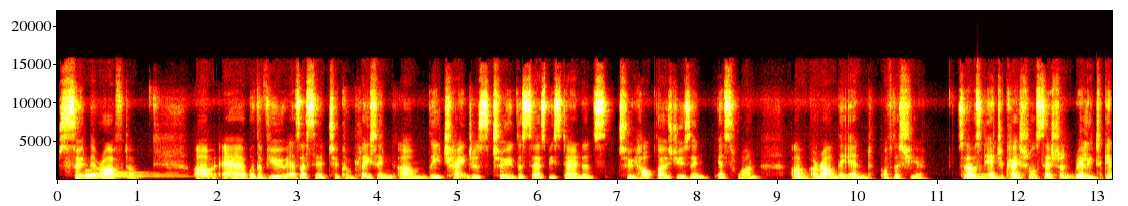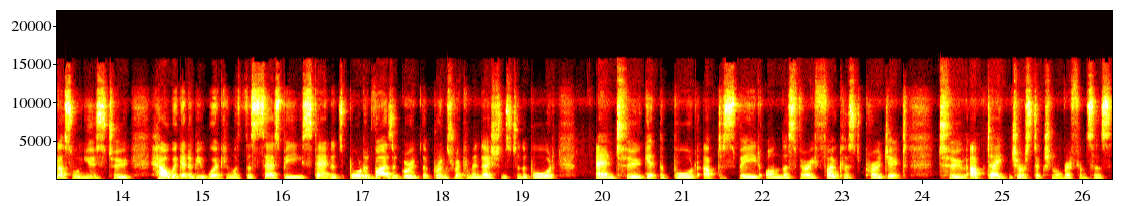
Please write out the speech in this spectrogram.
soon thereafter. Um, uh, with a view, as I said, to completing um, the changes to the SASB standards to help those using S1 um, around the end of this year. So that was an educational session, really to get us all used to how we're going to be working with the SASB Standards Board Advisor Group that brings recommendations to the board and to get the board up to speed on this very focused project to update jurisdictional references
